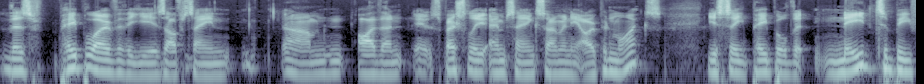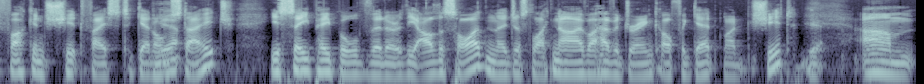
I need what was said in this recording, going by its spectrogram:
there's people over the years I've seen um, either, especially emceeing so many open mics, you see people that need to be fucking shit faced to get on Yeah. stage. You see people that are the other side and they're just like, no, if I have a drink, I'll forget my shit. Yeah. Um,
